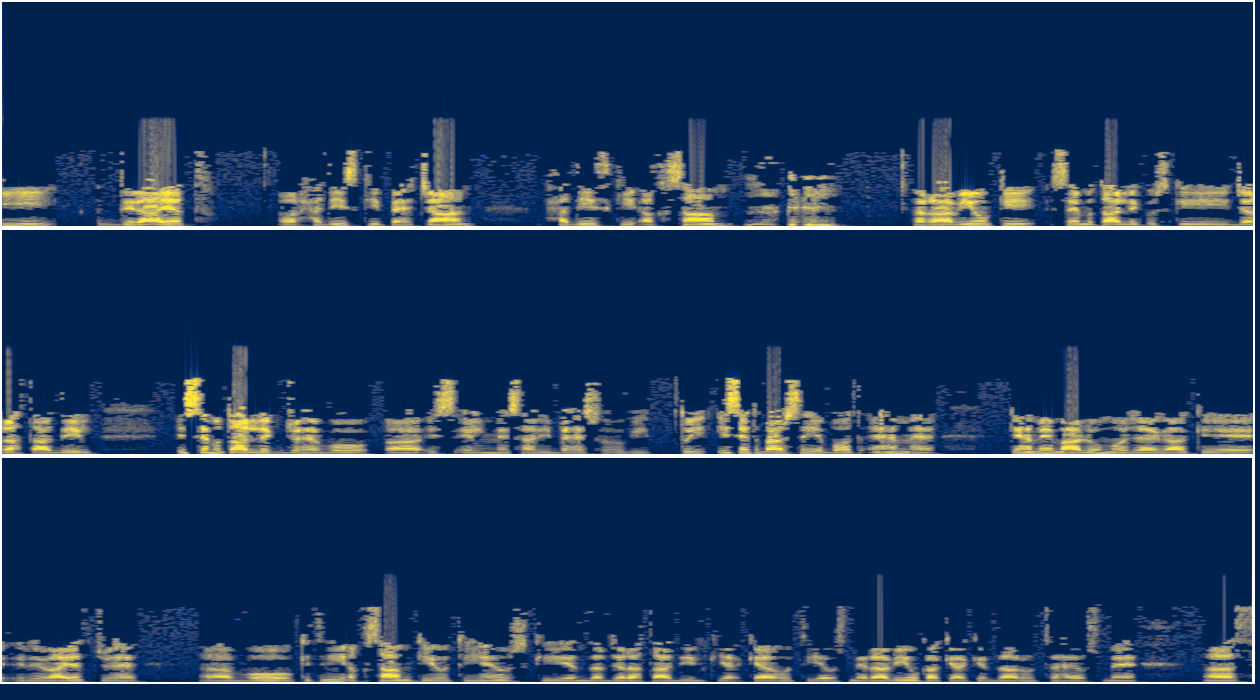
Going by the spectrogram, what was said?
کی درایت اور حدیث کی پہچان، حدیث کی اقسام، راویوں کی سے متعلق اس کی جرح تعدیل، اس سے متعلق جو ہے وہ اس علم میں ساری بحث ہوگی۔ تو اس اعتبار سے یہ بہت اہم ہے کہ ہمیں معلوم ہو جائے گا کہ روایت جو ہے وہ کتنی اقسام کی ہوتی ہیں، اس کی اندر جرح تعدیل کیا ہوتی ہے، اس میں راویوں کا کیا کردار ہوتا ہے، اس میں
